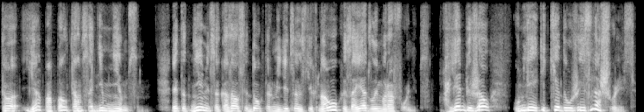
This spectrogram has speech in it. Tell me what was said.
то я попал там с одним немцем. Этот немец оказался доктор медицинских наук и заядлый марафонец. А я бежал, у меня эти кеды уже изнашивались.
